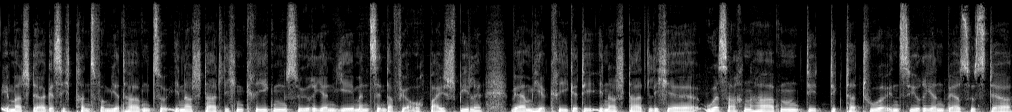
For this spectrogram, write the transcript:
immer stärker sich transformiert haben zu innerstaatlichen Kriegen. Syrien, Jemen sind dafür auch Beispiele. Wir haben hier Kriege, die innerstaatliche Ursachen haben. Die Diktatur in Syrien versus der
